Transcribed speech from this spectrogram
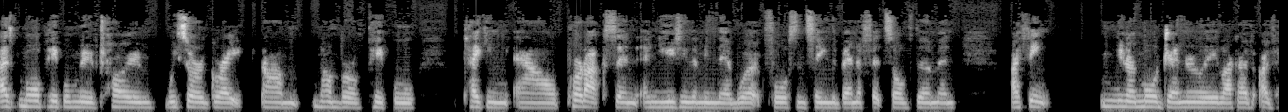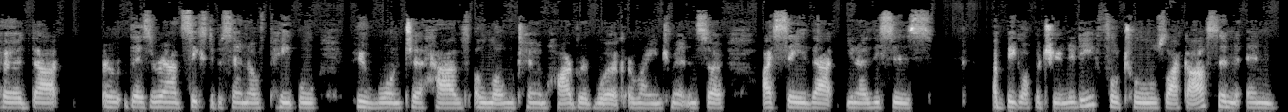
as more people moved home, we saw a great um, number of people taking our products and, and using them in their workforce and seeing the benefits of them. And I think, you know, more generally, like I've, I've heard that there's around 60% of people who want to have a long-term hybrid work arrangement. And so i see that you know this is a big opportunity for tools like us and and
